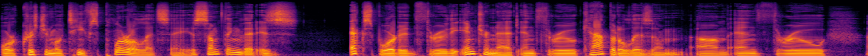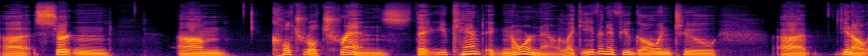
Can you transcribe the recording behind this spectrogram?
or Christian motifs, plural, let's say, is something that is exported through the internet and through capitalism um, and through uh, certain um, cultural trends that you can't ignore now. Like, even if you go into, uh, you know,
